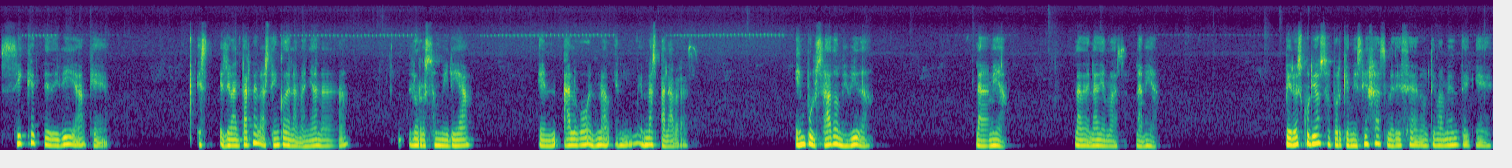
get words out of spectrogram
sí que te diría que levantarme a las 5 de la mañana lo resumiría en algo, en, unas palabras. He impulsado mi vida, la mía, la de nadie más, la mía. Pero es curioso porque mis hijas me dicen últimamente que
